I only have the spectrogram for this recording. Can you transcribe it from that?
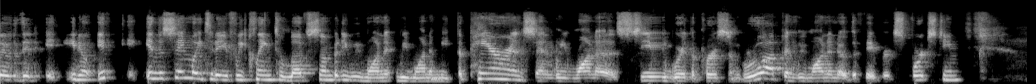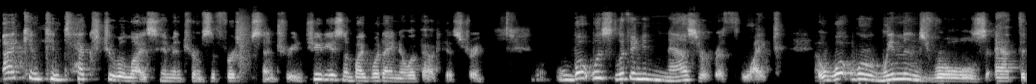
so that you know, if, in the same way today, if we claim to love somebody, we want to, we want to meet the parents, and we want to see where the person grew up, and we want to know the favorite sports team. I can contextualize him in terms of first century Judaism by what I know about history. What was living in Nazareth like? What were women's roles at the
